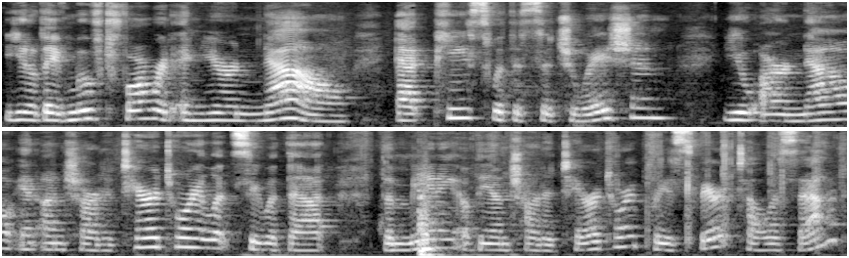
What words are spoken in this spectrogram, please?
you know, they've moved forward and you're now at peace with the situation. You are now in uncharted territory. Let's see what that, the meaning of the uncharted territory. Please, Spirit, tell us that.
